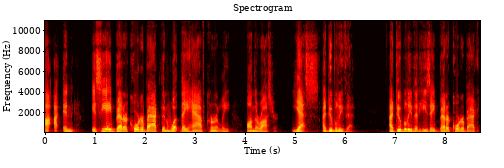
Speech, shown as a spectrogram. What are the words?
I, I, and is he a better quarterback than what they have currently on the roster? Yes, I do believe that. I do believe that he's a better quarterback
